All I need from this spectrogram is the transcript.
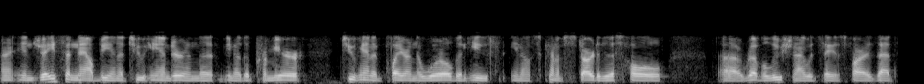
uh, and Jason now being a two-hander and the you know the premier two-handed player in the world, and he's you know kind of started this whole uh, revolution, I would say, as far as that's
